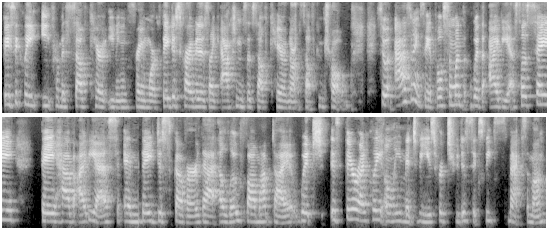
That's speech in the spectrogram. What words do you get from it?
basically eat from a self care eating framework framework. They describe it as like actions of self care, not self control. So, as an example, someone with IBS, let's say they have IBS and they discover that a low FODMAP diet, which is theoretically only meant to be used for two to six weeks maximum.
